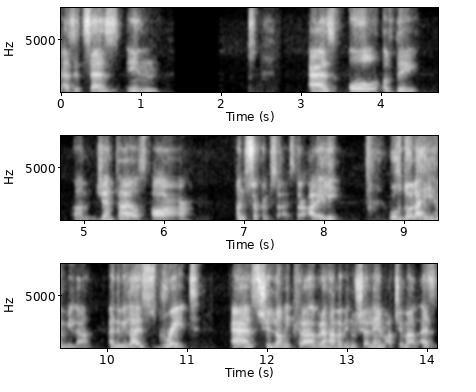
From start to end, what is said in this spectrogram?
as it says in as all of the um, Gentiles are uncircumcised, they're arelim. And the milah is great, as שלא נקרא אברהם אבינו שלם עד שמל, as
